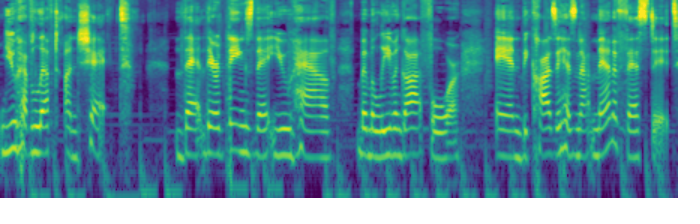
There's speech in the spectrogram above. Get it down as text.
you have left unchecked, that there are things that you have been believing God for, and because it has not manifested,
